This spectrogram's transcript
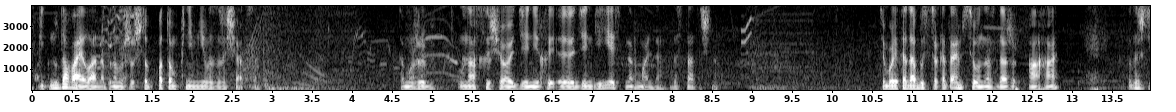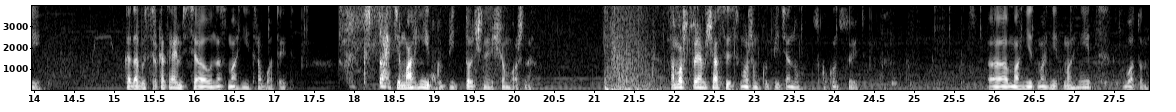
Купить. Ну давай, ладно, потому что, чтобы потом к ним не возвращаться. К тому же у нас еще денег, э, деньги есть нормально, достаточно. Тем более, когда быстро катаемся, у нас даже... Ага. Подожди. Когда быстро катаемся, у нас магнит работает. Кстати, магнит купить точно еще можно. А может, прямо сейчас и сможем купить. А ну, сколько он стоит? Э, магнит, магнит, магнит. Вот он.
